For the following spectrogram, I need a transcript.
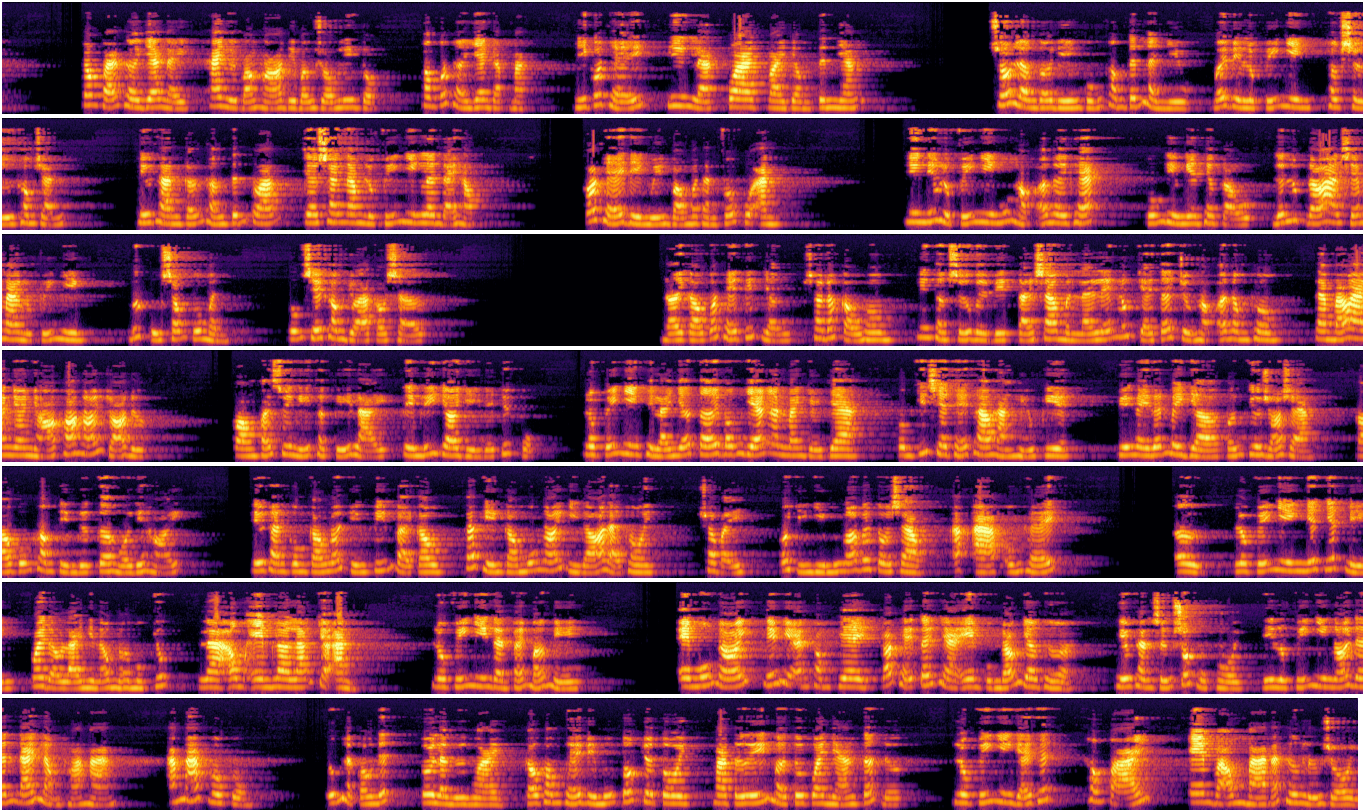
Trong khoảng thời gian này, hai người bọn họ đều bận rộn liên tục, không có thời gian gặp mặt, chỉ có thể liên lạc qua vài dòng tin nhắn. Số lần gọi điện cũng không tính là nhiều, bởi vì Lục Vĩ Nhiên thật sự không rảnh. Thiệu Thành cẩn thận tính toán, chờ sang năm Lục Vĩ Nhiên lên đại học. Có thể điền nguyện vọng vào thành phố của anh. Nhưng nếu Lục Vĩ Nhiên muốn học ở nơi khác, cũng đều nghe theo cậu, đến lúc đó anh sẽ mang Lục Vĩ Nhiên, bước cuộc sống của mình, cũng sẽ không dọa cậu sợ. Đợi cậu có thể tiếp nhận, sau đó cậu hôn, nhưng thật sự về việc tại sao mình lại lén lút chạy tới trường học ở nông thôn, làm bảo an nho nhỏ khó nói rõ được. Còn phải suy nghĩ thật kỹ lại, tìm lý do gì để thuyết phục. Lục vĩ nhiên thì lại nhớ tới bóng dáng anh mang giày da, cùng chiếc xe thể thao hàng hiệu kia. Chuyện này đến bây giờ vẫn chưa rõ ràng, cậu cũng không tìm được cơ hội để hỏi. Tiểu Thành cùng cậu nói chuyện phím vài câu, phát hiện cậu muốn nói gì đó lại thôi. Sao vậy? Có chuyện gì muốn nói với tôi sao? Áp áp ủng thế. Ừ, Lục Vĩ Nhiên nhếch nhếch miệng, quay đầu lại nhìn ông nội một chút, là ông em lo lắng cho anh. Lục Vĩ Nhiên đành phải mở miệng. Em muốn nói, nếu như anh không chê, có thể tới nhà em cùng đón giao thừa. Hiệu Thành sửng sốt một hồi, thì Lục Vĩ Nhiên nói đến đáy lòng thỏa mãn, ấm áp vô cùng. Đúng là con nít, tôi là người ngoài, cậu không thể vì muốn tốt cho tôi mà tự ý mời tôi qua nhà ăn Tết được. Lục Vĩ Nhiên giải thích, không phải, em và ông bà đã thương lượng rồi.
